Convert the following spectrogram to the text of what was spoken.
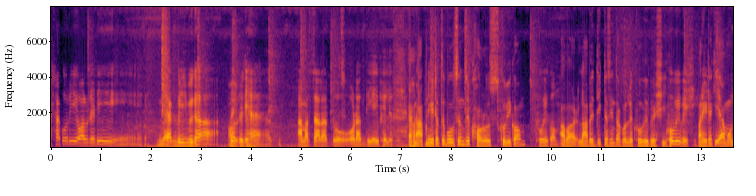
আশা করি অলরেডি এক বিশ বিঘা অলরেডি হ্যাঁ। আমার চারা তো অর্ডার দিয়েই ফেলেছে। এখন আপনি এটাতে বলছেন যে খরচ খুবই কম। খুবই কম। আবার লাভের দিকটা চিন্তা করলে খুবই বেশি। খুবই বেশি। মানে এটা কি এমন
